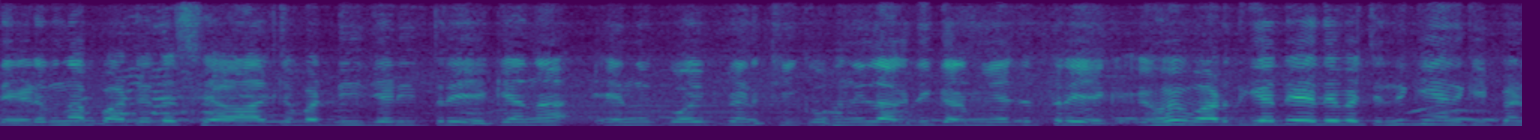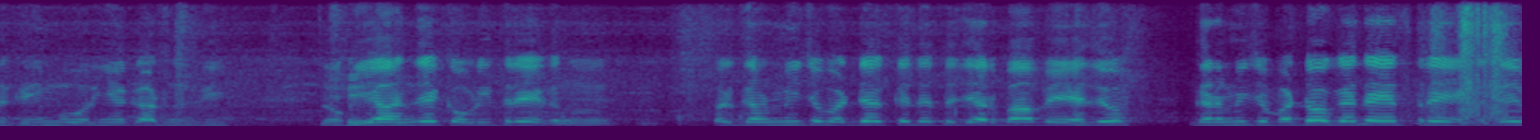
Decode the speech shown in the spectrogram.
ਤੇੜ ਵੀ ਨਾ ਪਾਟੇ ਤੇ ਸਿਆਲ ਚ ਵੱਡੀ ਜਿਹੜੀ ਧਰੇਕ ਆ ਨਾ ਇਹਨੂੰ ਕੋਈ ਭਿਣਖੀ ਕੁਛ ਨਹੀਂ ਲੱਗਦੀ ਗਰਮੀਆਂ ਚ ਧਰੇਕ ਇਹੋ ਹੀ ਵੜਦੀ ਹੈ ਤੇ ਇਹਦੇ ਵਿੱਚ ਨਿੱਕੀਆਂ ਨਿੱਕੀ ਭਿਣਖੀ ਮੋਰੀਆਂ ਕਰਨ ਦੀ ਲੋਕੀ ਆਂਦੇ ਕੌੜੀ ਧਰੇਕ ਨੂੰ ਪਰ ਗਰਮੀ ਚ ਵੱਡੇ ਕਿਤੇ ਤਜਰਬਾ ਵੇਖ ਲਿਓ ਗਰਮੀ ਚ ਵੱਡੋਗੇ ਤੇ ਇਹ ਧਰੇਕ ਦੇ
